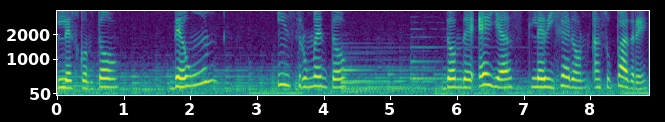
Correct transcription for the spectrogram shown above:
Les contó de un instrumento donde ellas le dijeron a su padre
